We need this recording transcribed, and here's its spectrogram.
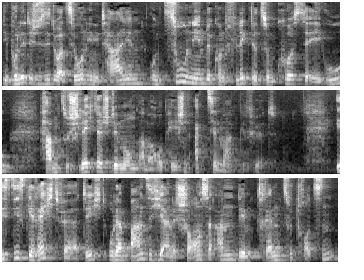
die politische Situation in Italien und zunehmende Konflikte zum Kurs der EU haben zu schlechter Stimmung am europäischen Aktienmarkt geführt. Ist dies gerechtfertigt oder bahnt sich hier eine Chance an, dem Trend zu trotzen?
